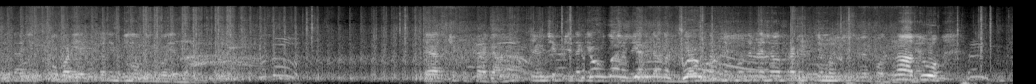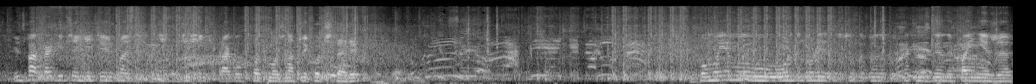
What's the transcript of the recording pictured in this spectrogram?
centralnie przed barierką, to nie zginąłbym, bo jest Teraz czeku fragami, tylko ciepcie tak jak widzicie, że ja tam tam że potem leżały fragi, które możecie sobie podnieść. No nie? Tu dwa kragi przejdziecie, już macie 10 fragów, choć można tylko 4. Po mojemu World of War jest jeszcze zrobiony pod takim względem fajnie, że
